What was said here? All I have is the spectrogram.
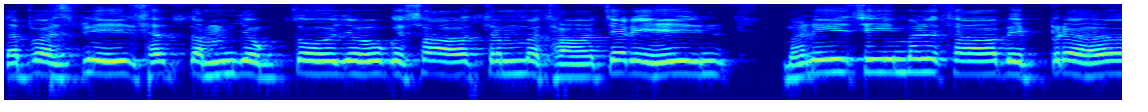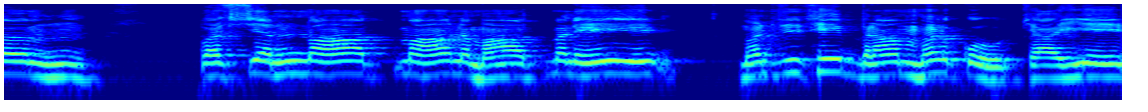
तपस्वी सत्यम युक्त योग शास्त्र मथाचरे मनीषी मनसा विप्र। पश्यन्नात्मात्मने मंत्री ब्राह्मण को चाहिए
